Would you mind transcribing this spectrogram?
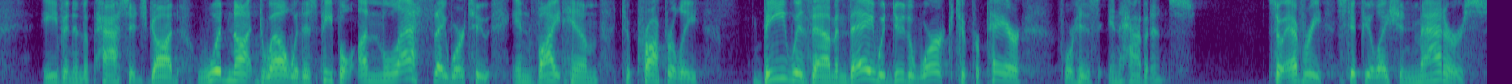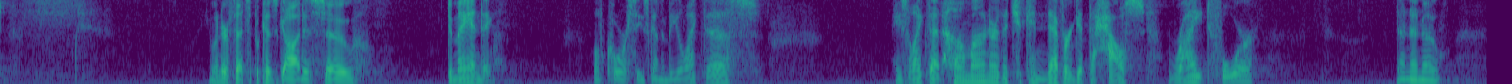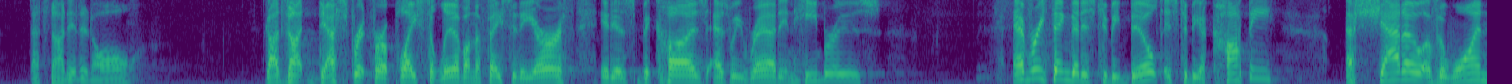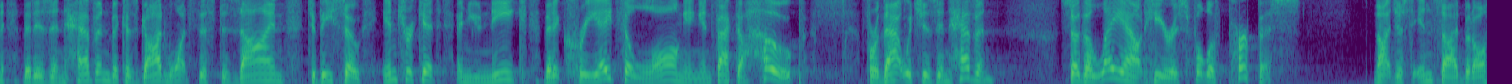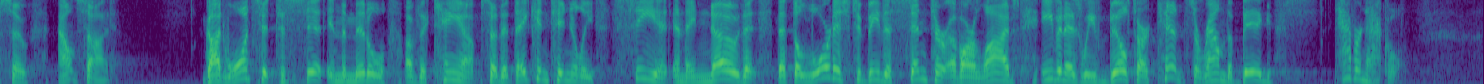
even in the passage. God would not dwell with his people unless they were to invite him to properly be with them, and they would do the work to prepare for his inhabitants. So every stipulation matters. You wonder if that's because God is so demanding. Well, of course, he's going to be like this. He's like that homeowner that you can never get the house right for. No, no, no. That's not it at all. God's not desperate for a place to live on the face of the earth. It is because, as we read in Hebrews, everything that is to be built is to be a copy a shadow of the one that is in heaven because God wants this design to be so intricate and unique that it creates a longing, in fact, a hope for that which is in heaven. So the layout here is full of purpose, not just inside, but also outside. God wants it to sit in the middle of the camp so that they continually see it and they know that, that the Lord is to be the center of our lives, even as we've built our tents around the big tabernacle.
